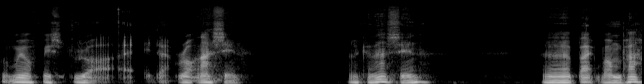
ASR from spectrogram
Put me off my stride. That, right, that's in. Okay, that's in. Uh, back bumper.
